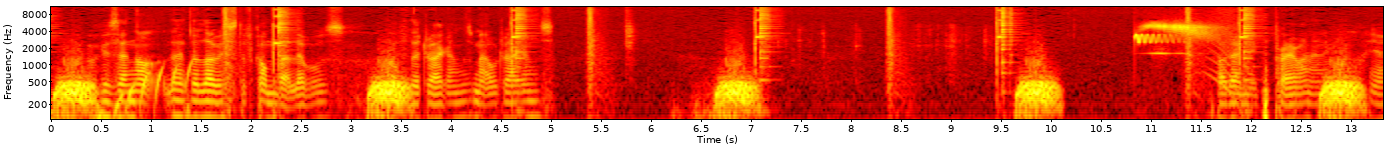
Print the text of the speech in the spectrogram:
because they're not they're the lowest of combat levels of the dragons, metal dragons. I don't need the prayer one anymore, yeah.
